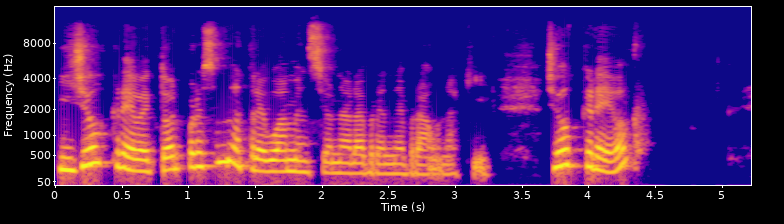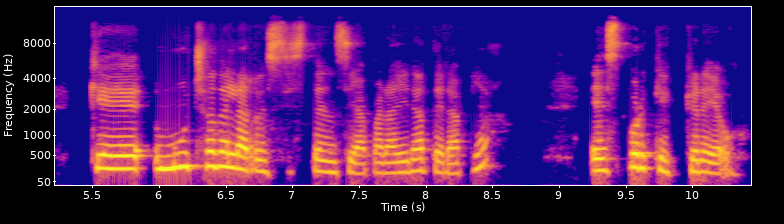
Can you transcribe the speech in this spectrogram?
Y yo creo, Héctor, por eso me atrevo a mencionar a Brené Brown aquí. Yo creo que mucho de la resistencia para ir a terapia es porque creo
